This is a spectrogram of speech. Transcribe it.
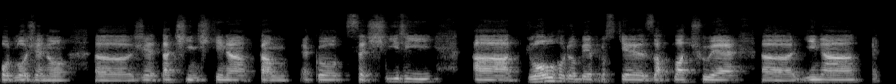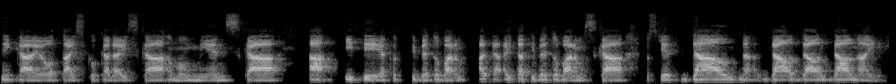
podloženo, uh, že ta čínština tam jako se šíří a dlouhodobě prostě zatlačuje uh, jiná etnika, jo, tajsko-kadajská, hmongmienská a i ty jako tibetobarm, a, a i ta tibetobarmská prostě dál, dál, dál, dál na jich.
